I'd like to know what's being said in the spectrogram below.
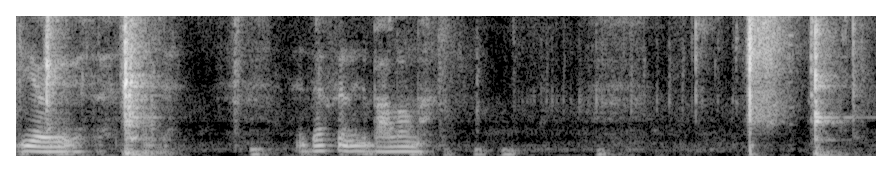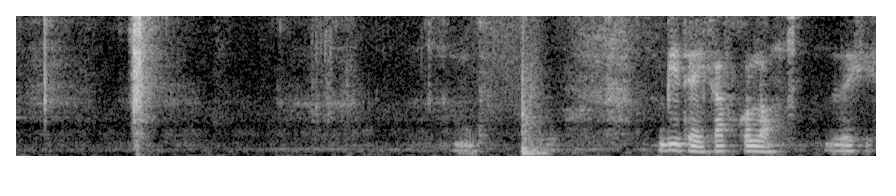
ইয়ে হয়ে গেছে দেখছেন ভালো না বিধাই কাজ করলাম দেখি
